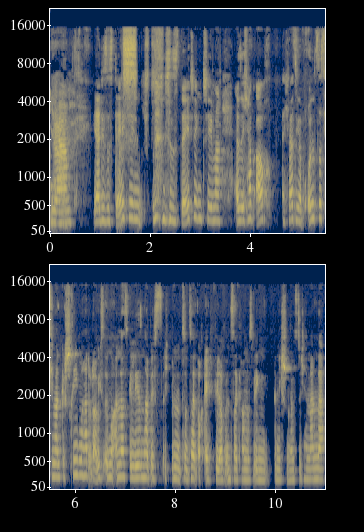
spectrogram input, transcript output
ja, ja, ja dieses Dating, dieses Dating-Thema. Also ich habe auch ich weiß nicht, ob uns das jemand geschrieben hat oder ob ich es irgendwo anders gelesen habe. Ich, ich bin zurzeit auch echt viel auf Instagram, deswegen bin ich schon ganz durcheinander.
